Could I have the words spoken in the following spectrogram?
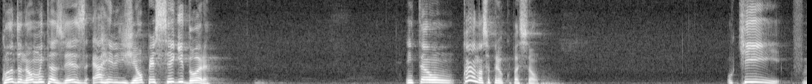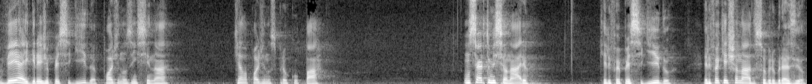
Quando não, muitas vezes é a religião perseguidora. Então, qual é a nossa preocupação? O que ver a igreja perseguida pode nos ensinar? O que ela pode nos preocupar? Um certo missionário, que ele foi perseguido, ele foi questionado sobre o Brasil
